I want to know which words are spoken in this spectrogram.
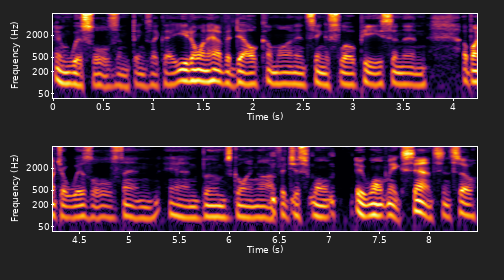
and whistles and things like that. You don't want to have Adele come on and sing a slow piece and then a bunch of whistles and, and booms going off. It just won't it won't make sense. And so,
